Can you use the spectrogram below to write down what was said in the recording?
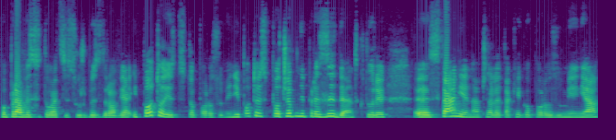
poprawy sytuacji służby zdrowia i po to jest to porozumienie, po to jest potrzebny prezydent, który y, stanie na czele takiego porozumienia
